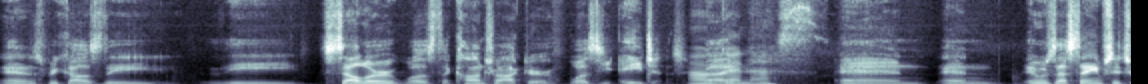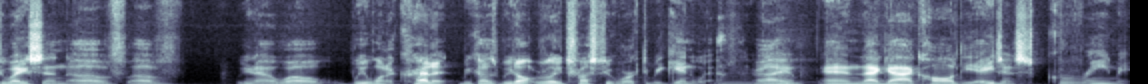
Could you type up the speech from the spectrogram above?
and it's because the the seller was the contractor was the agent, Oh right? goodness. And and it was that same situation of of you know, well, we want a credit because we don't really trust your work to begin with, right? And that guy called the agent screaming.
